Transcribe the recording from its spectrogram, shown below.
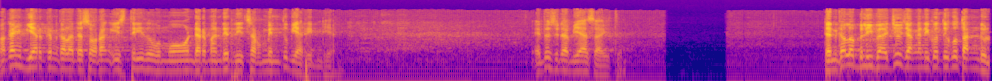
Makanya biarkan kalau ada seorang istri itu mau mondar-mandir di cermin itu biarin dia. Itu sudah biasa itu. Dan kalau beli baju jangan ikut-ikutan dulu.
